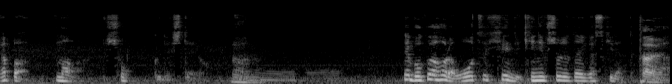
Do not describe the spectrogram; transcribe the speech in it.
やっぱ、まあ、ショックでしたよ。うん。あので僕はほら、大月健二筋肉少女隊が好きだったから、はい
